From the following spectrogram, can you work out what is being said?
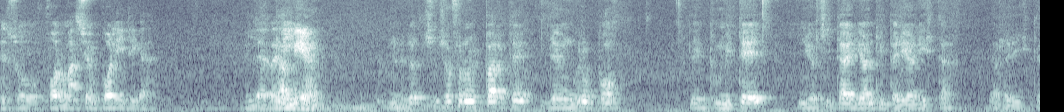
en su formación política. También. Yo formé parte de un grupo del Comité Universitario Antiimperialista revista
